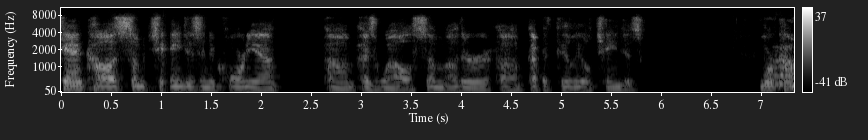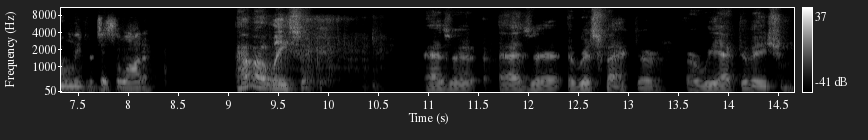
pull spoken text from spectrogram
can cause some changes in the cornea um, as well, some other uh, epithelial changes, more commonly verticillata. How about LASIK as a as a, a risk factor or reactivation?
